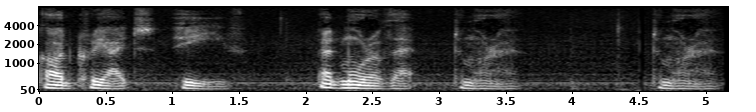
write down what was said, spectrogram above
God creates Eve. But more of that tomorrow. Tomorrow.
